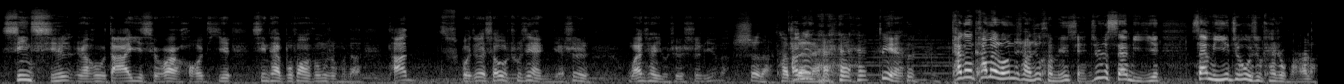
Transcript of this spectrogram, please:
新奇，然后大家一起玩好好踢，心态不放松什么的，他我觉得小组出线也是完全有这个实力的。是的，他本来对，他跟喀麦隆那场就很明显，就是三比一，三比一之后就开始玩了，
